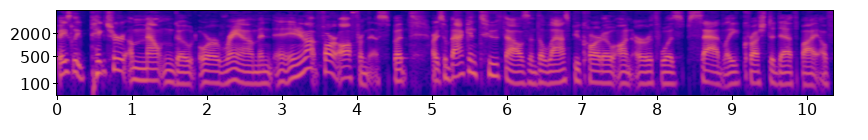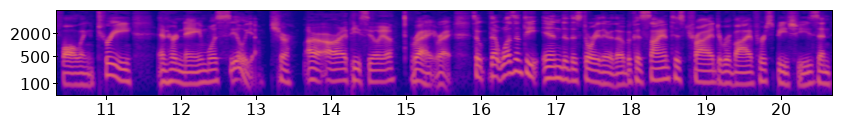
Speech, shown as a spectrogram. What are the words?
basically picture a mountain goat or a ram and, and you're not far off from this. But all right, so back in 2000 the last bucardo on earth was sadly crushed to death by a falling tree and her name was Celia. Sure. RIP Celia. Right, right. So that wasn't the end of the story there, though, because scientists tried to revive her species and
